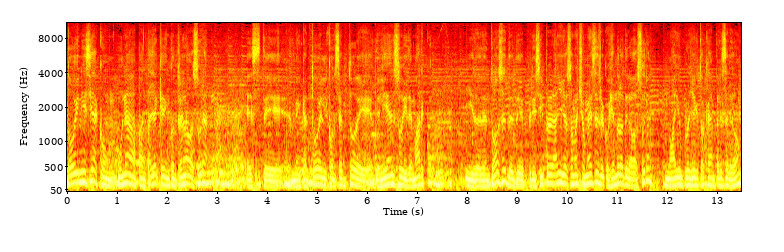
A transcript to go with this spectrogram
todo inicia con una pantalla que encontré en la basura. Este, me encantó el concepto de lienzo y de marco. Y desde entonces, desde principio del año, ya son ocho meses recogiéndolas de la basura. No hay un proyecto acá en Pérez Celedón.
